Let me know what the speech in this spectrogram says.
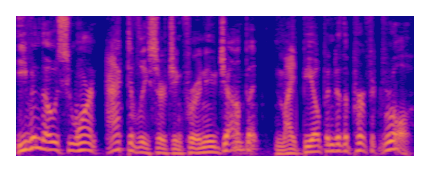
even those who aren't actively searching for a new job but might be open to the perfect role.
